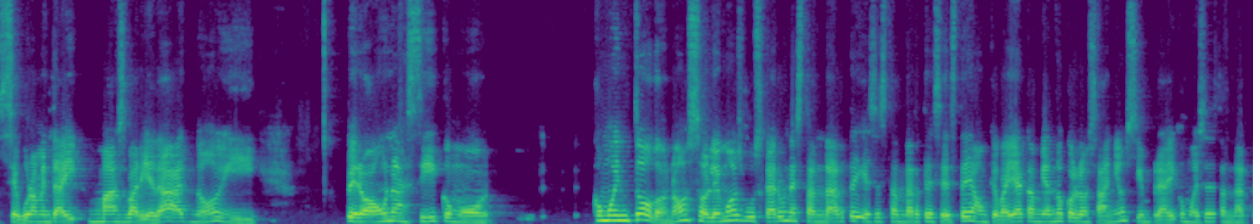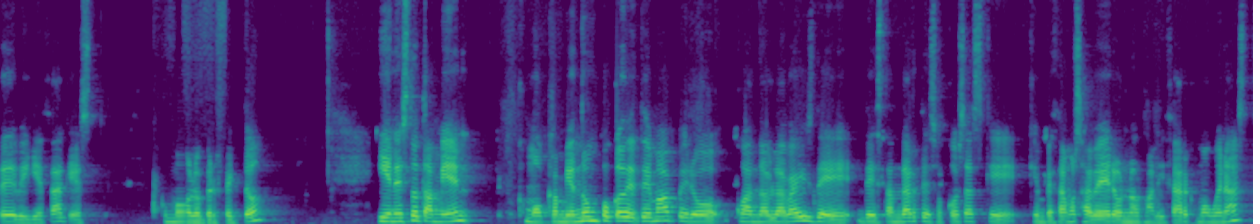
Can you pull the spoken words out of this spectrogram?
seguramente hay más variedad, ¿no? Y, pero aún así como como en todo, ¿no? Solemos buscar un estandarte y ese estandarte es este, aunque vaya cambiando con los años, siempre hay como ese estandarte de belleza que es como lo perfecto. Y en esto también, como cambiando un poco de tema, pero cuando hablabais de, estandartes o cosas que, que, empezamos a ver o normalizar como buenas,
